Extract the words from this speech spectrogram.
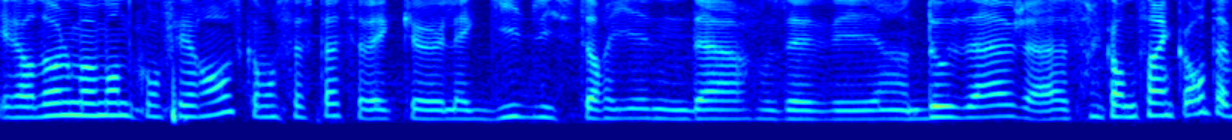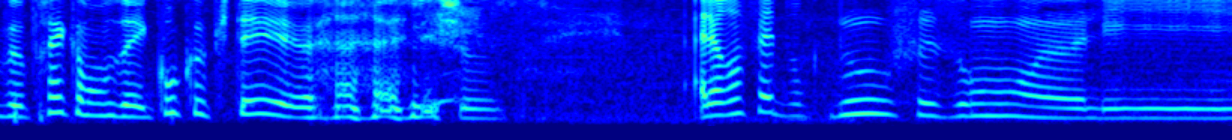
Et alors dans le moment de conférence, comment ça se passe avec euh, la guide, l'historienne d'art? Vous avez un dosage à 50-50 à peu près? Comment vous avez concocté euh, les choses? Alors en fait, donc nous faisons euh, les,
